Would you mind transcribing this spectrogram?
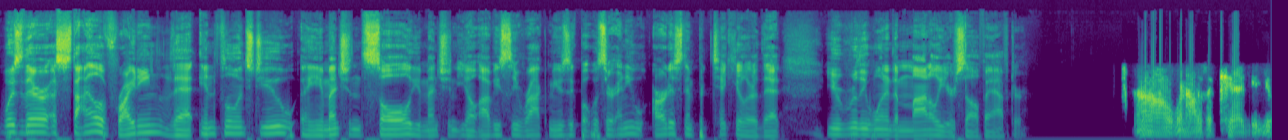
Was there a style of writing that influenced you? Uh, you mentioned soul. You mentioned you know obviously rock music, but was there any artist in particular that you really wanted to model yourself after? Oh, when I was a kid, you,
